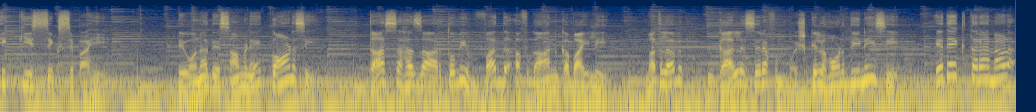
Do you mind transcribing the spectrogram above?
21 ਸਿੱਖ ਸਿਪਾਹੀ। ਤੇ ਉਹਨਾਂ ਦੇ ਸਾਹਮਣੇ ਕੌਣ ਸੀ? 10000 ਤੋਂ ਵੀ ਵੱਧ ਅਫਗਾਨ ਕਬਾਇਲੀ। ਮਤਲਬ ਗੱਲ ਸਿਰਫ ਮੁਸ਼ਕਿਲ ਹੋਣ ਦੀ ਨਹੀਂ ਸੀ, ਇਹ ਤਾਂ ਇੱਕ ਤਰ੍ਹਾਂ ਨਾਲ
